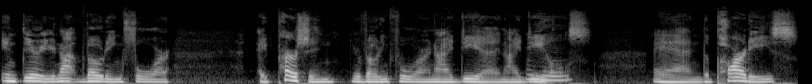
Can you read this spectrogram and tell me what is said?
In theory, you're not voting for a person. You're voting for an idea and ideals, mm-hmm. And the parties,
